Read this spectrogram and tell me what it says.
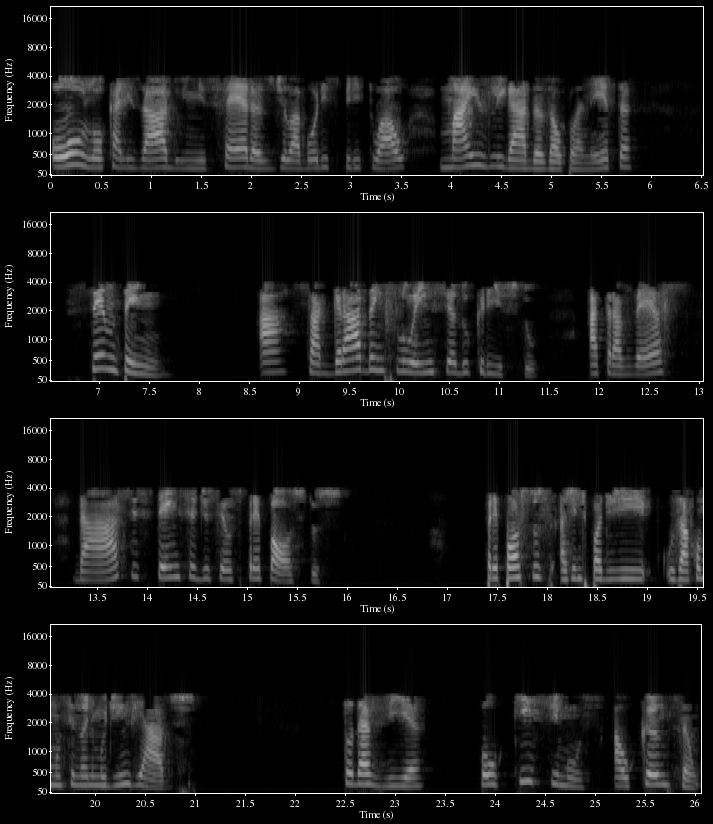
ou localizado em esferas de labor espiritual mais ligadas ao planeta, sentem a sagrada influência do Cristo através da assistência de seus prepostos. Prepostos a gente pode usar como um sinônimo de enviados. Todavia, pouquíssimos alcançam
